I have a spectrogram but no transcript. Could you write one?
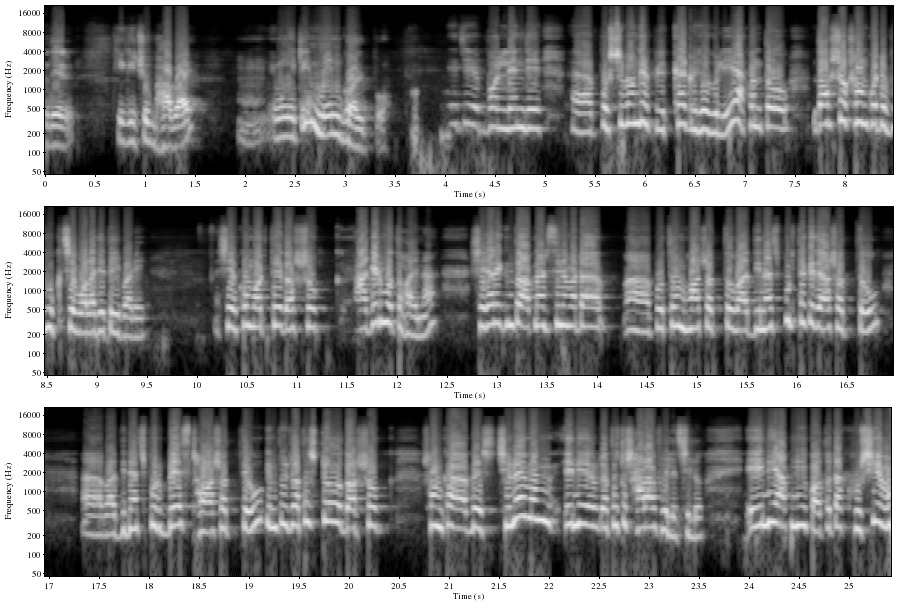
আমাদের কি কিছু ভাবায় এবং এটাই মেন গল্প। এই যে বললেন যে পশ্চিমবঙ্গের প্রেক্ষাগৃহগুলি এখন তো দর্শক সংকটে ভুগছে বলা যেতেই পারে। সেরকম অর্থে দর্শক আগের মতো হয় না। সেখানে কিন্তু আপনার সিনেমাটা প্রথম হওয়া সত্ত্বেও বা দিনাজপুর থেকে যাওয়া সত্ত্বেও বা দিনাজপুর বেস্ট হওয়া সত্ত্বেও কিন্তু যথেষ্ট দর্শক সংখ্যা বেশ ছিল এবং এ নিয়ে যথেষ্ট সাড়া ফেলেছিল। এই নিয়ে আপনি কতটা খুশি এবং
